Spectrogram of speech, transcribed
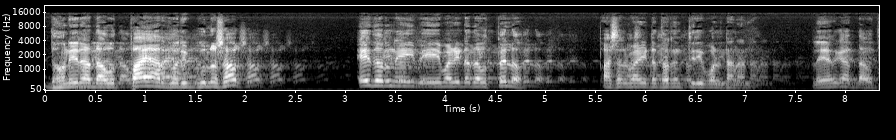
ধনীরা দাউদ পায় আর গরিবগুলো সব। এই ধরুন এই এই বাড়িটা দাউদ পেল, পাশের বাড়িটা ধরেন ত্রিপল টানা না লেয়ার গাছ দাউদ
